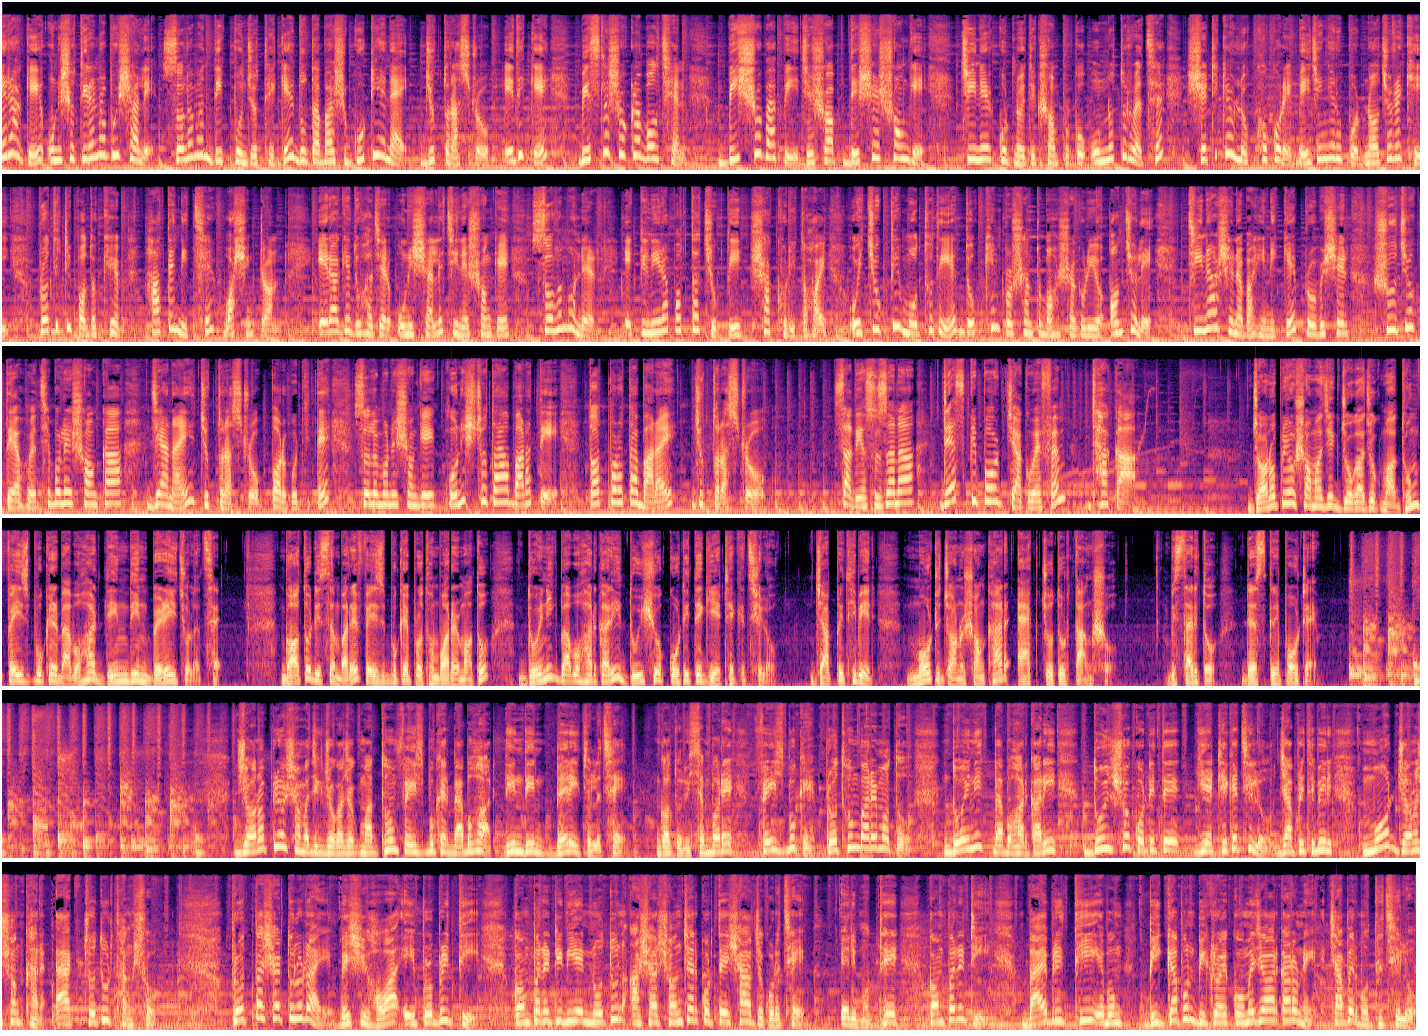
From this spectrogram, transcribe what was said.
এর আগে উনিশশো তিরানব্বই সালে সোলোমন দ্বীপপুঞ্জ থেকে দূতাবাস গুটিয়ে নেয় যুক্তরাষ্ট্র। এদিকে বিশ্লেষকরা বলছেন, বিশ্বব্যাপী যেসব দেশের সঙ্গে চীনের কূটনৈতিক সম্পর্ক উন্নত রয়েছে, সেটিকেও লক্ষ্য করে বেইজিংয়ের উপর নজর রেখেই প্রতিটি পদক্ষেপ হাতে নিচ্ছে ওয়াশিংটন। এর আগে দুহাজার উনিশ সালে চীনের সঙ্গে সোলোমনের একটি নিরাপত্তা চুক্তি স্বাক্ষরিত হয়। ওই চুক্তির মধ্য দিয়ে দক্ষিণ প্রশান্ত মহাসাগরীয় অঞ্চলে চীনা সেনাবাহিনীকে প্রবেশের সুযোগ দেওয়া হয়েছে বলে শঙ্কা জানায় যুক্তরাষ্ট্র। পরবর্তীতে সোলোমনের সঙ্গে ঘনিষ্ঠতা বাড়াতে তৎপরতা বাড়ায় যুক্তরাষ্ট্র। Sadia Sujana, desk report, Jago F Dhaka. জনপ্রিয় সামাজিক যোগাযোগ মাধ্যম ফেসবুকের ব্যবহার দিন দিন বেড়েই চলেছে। গত ডিসেম্বরে ফেসবুকে প্রথমবারের মতো দৈনিক ব্যবহারকারী দুইশো কোটিতে গিয়ে ঠেকেছিল, যা পৃথিবীর মোট জনসংখ্যার এক চতুর্থাংশ। বিস্তারিত ডেস্ক রিপোর্টে। জনপ্রিয় সামাজিক যোগাযোগ মাধ্যম ফেসবুকের ব্যবহার দিন দিন বেড়েই চলেছে। গত ডিসেম্বরে ফেসবুকে প্রথমবারের মতো দৈনিক ব্যবহারকারী দুইশো কোটিতে গিয়ে ঠেকেছিল যা পৃথিবীর মোট জনসংখ্যার এক চতুর্থাংশ। প্রত্যাশার তুলনায় বেশি হওয়া এই প্রবৃদ্ধি কোম্পানিটি নিয়ে নতুন আশার সঞ্চার করতে সাহায্য করেছে। এরই মধ্যে কোম্পানিটি ব্যয় বৃদ্ধি এবং বিজ্ঞাপন বিক্রয় কমে যাওয়ার কারণে চাপের মধ্যে ছিল।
